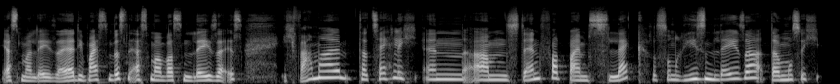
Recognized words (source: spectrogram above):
erstmal Laser. Ja, die meisten wissen erstmal, was ein Laser ist. Ich war mal tatsächlich in ähm, Stanford beim SLAC. Das ist so ein Riesenlaser. Da muss ich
